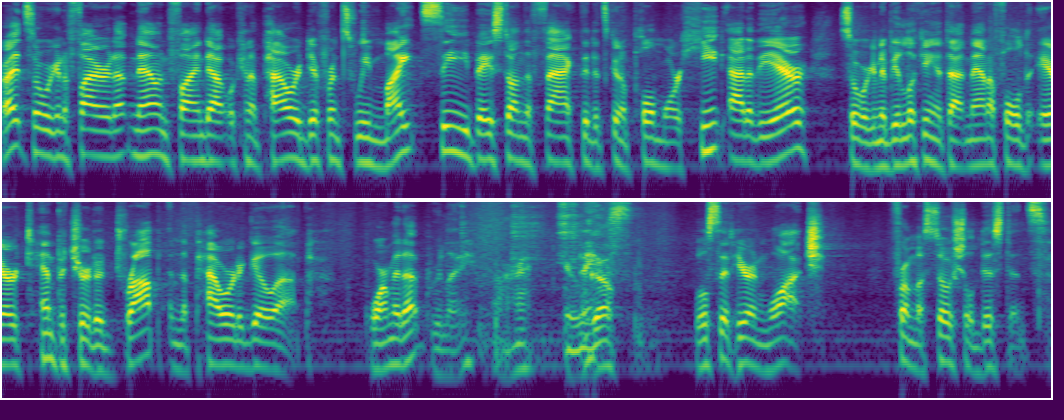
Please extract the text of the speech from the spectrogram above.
All right, so we're gonna fire it up now and find out what kind of power difference we might see based on the fact that it's gonna pull more heat out of the air. So we're gonna be looking at that manifold air temperature to drop and the power to go up. Warm it up, Brule. All right, here we go. We'll sit here and watch from a social distance.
